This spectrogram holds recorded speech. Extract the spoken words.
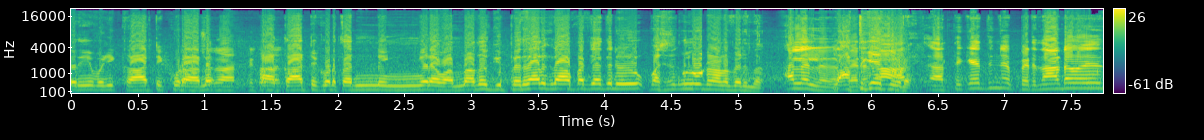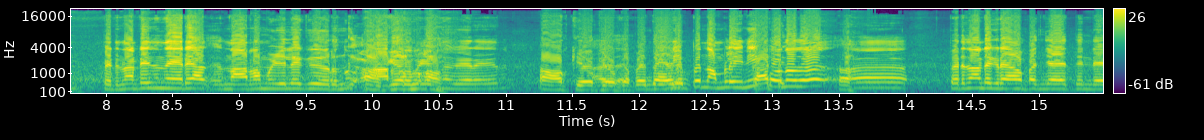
ഏരിയ വഴി കാട്ടിക്കൂടാണ്. കാട്ടിക്കൂടെ. ആ കാട്ടിക്കൂടെ തന്നെ ഇങ്ങനെ വന്ന് അത് പെരുന്നാൾ ഗ്രാമപഞ്ചായത്തിന്റെ ഒരു വശങ്ങളിലൂടെയാണ് വരുന്നത്. നാരായണമൊഴിയിലേക്ക് അത്തിക്കയത്തൂടെ. അത്തിക്കയത്തിന്റെ പെരുന്നാട് പെരുന്നാട്ടിൽ നിന്ന് നേരെ നാറാമൊഴിയിലേക്ക് കയറുന്നു. Okay okay okay. അപ്പോൾ എന്തായാലും ഇപ്പൊ നമ്മൾ ഇനി പോകുന്നത് പെരുന്നാട് ഗ്രാമപഞ്ചായത്തിന്റെ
